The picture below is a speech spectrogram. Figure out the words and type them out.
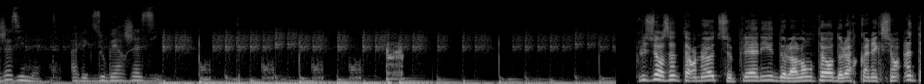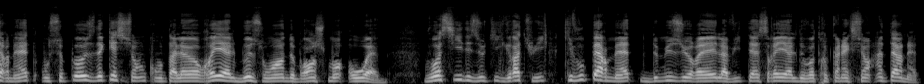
Jazinet avec Zuber Jazzy. Plusieurs internautes se plaignent de la lenteur de leur connexion Internet ou se posent des questions quant à leur réel besoin de branchement au web. Voici des outils gratuits qui vous permettent de mesurer la vitesse réelle de votre connexion Internet.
